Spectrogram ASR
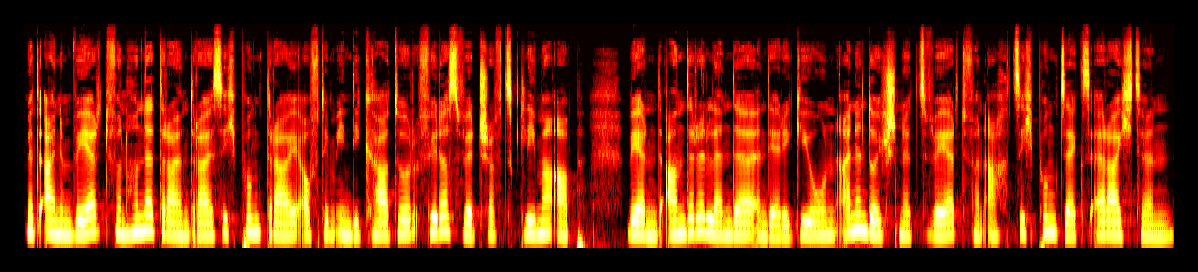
mit einem Wert von 133.3 auf dem Indikator für das Wirtschaftsklima ab, während andere Länder in der Region einen Durchschnittswert von 80.6 erreichten.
